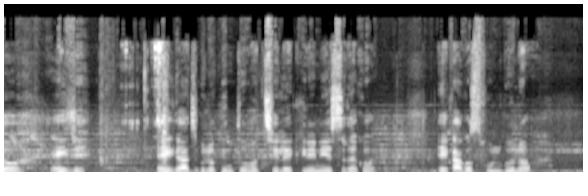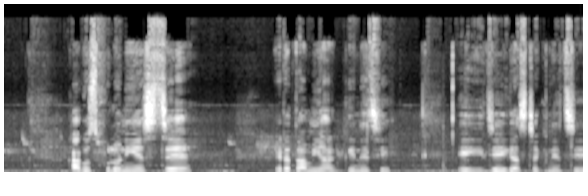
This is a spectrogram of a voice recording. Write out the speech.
তো এই যে, এই গাছগুলো কিন্তু আমার ছেলে কিনে নিয়ে এসছে, দেখো, এই কাগজ ফুলগুলো। কাগজ ফুলও নিয়ে এসছে। এটা তো আমি আগে কিনেছি। এই যে এই গাছটা কিনেছে,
